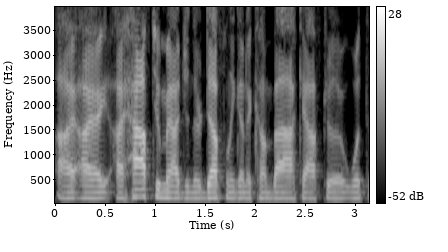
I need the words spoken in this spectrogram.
I I have to imagine they're definitely going to come back after what. And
